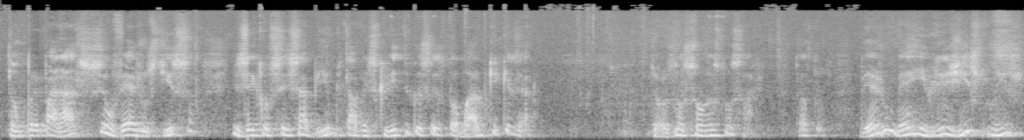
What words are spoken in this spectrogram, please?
Estão preparados, se houver justiça, dizer que vocês sabiam que estava escrito e que vocês tomaram porque quiseram. Então não são responsáveis. Então, vejam bem, registram isso.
